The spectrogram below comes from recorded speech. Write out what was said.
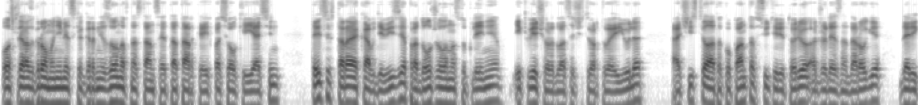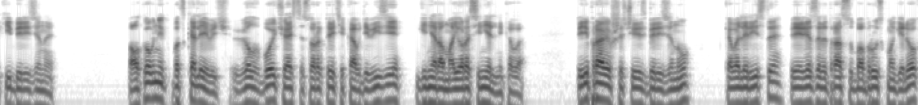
После разгрома немецких гарнизонов на станции Татарка и в поселке Ясень, 32-я КАВ-дивизия продолжила наступление и к вечеру 24 июля очистила от оккупантов всю территорию от железной дороги до реки Березины. Полковник Бацкалевич ввел в бой части 43-й КАВ-дивизии генерал-майора Синельникова. Переправившись через Березину, кавалеристы перерезали трассу Бобруйск-Могилев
